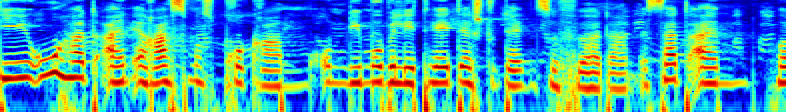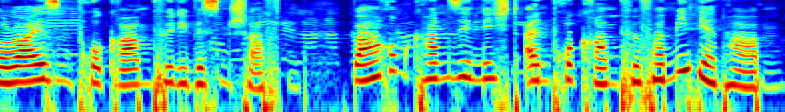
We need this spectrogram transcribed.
Die EU hat ein Erasmus-Programm, um die Mobilität der Studenten zu fördern. Es hat ein Horizon-Programm für die Wissenschaften. Warum kann sie nicht ein Programm für Familien haben,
